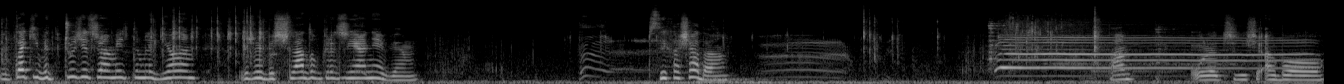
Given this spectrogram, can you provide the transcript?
No takie wyczucie trzeba mieć tym Legionem, żeby śladów grać, że ja nie wiem. Psycha siada. Uleczyli się albo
